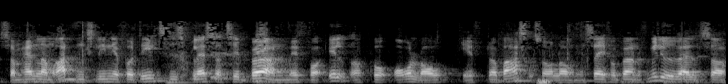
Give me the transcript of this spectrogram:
som handler om retningslinjer for deltidspladser til børn med forældre på overlov efter barselsårloven. En sag for børn- og familieudvalg, så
